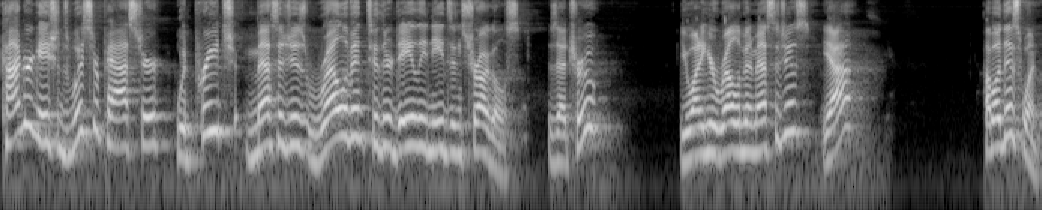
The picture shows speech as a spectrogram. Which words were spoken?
Congregations wish their pastor would preach messages relevant to their daily needs and struggles. Is that true? You want to hear relevant messages? Yeah? How about this one?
